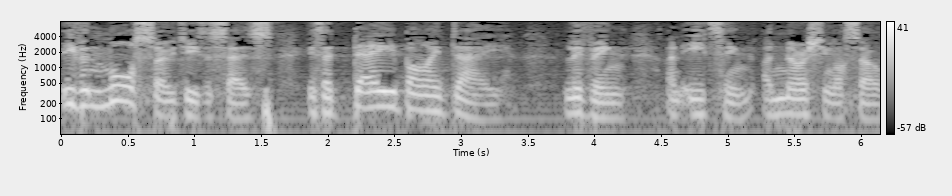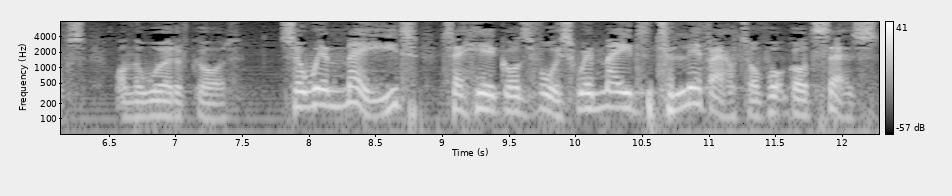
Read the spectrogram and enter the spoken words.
Even more so, Jesus says, is a day by day living and eating and nourishing ourselves on the Word of God. So we're made to hear God's voice. We're made to live out of what God says.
